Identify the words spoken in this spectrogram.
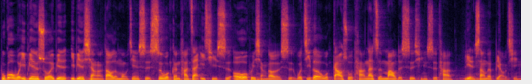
不过我一边说一边一边想到了某件事，是我跟他在一起时偶尔会想到的事。我记得我告诉他那只猫的事情时，他脸上的表情，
